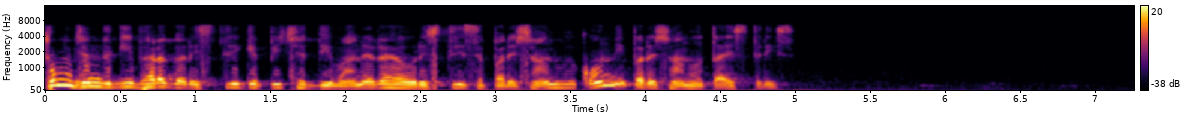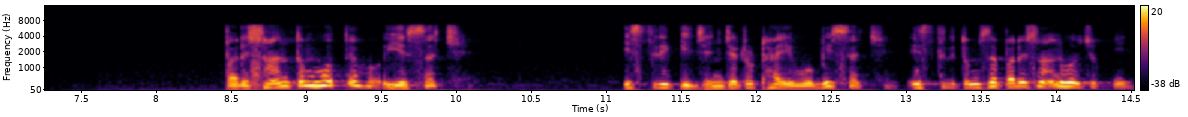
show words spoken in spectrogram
तुम ज़िंदगी भर अगर स्त्री के पीछे दीवाने रहे और स्त्री से परेशान हुए, कौन नहीं परेशान होता स्त्री से? परेशान तुम होते हो यह सच है। स्त्री की झंझट उठाई, वो भी सच है। स्त्री तुमसे परेशान हो चुकी है।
